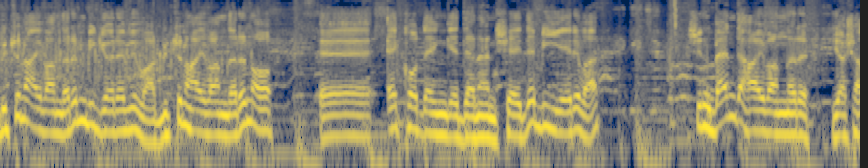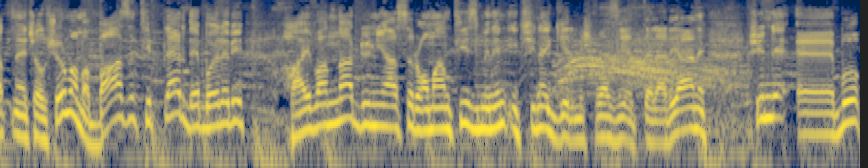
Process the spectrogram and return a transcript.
bütün hayvanların bir görevi var. Bütün hayvanların o e, eko denge denen şeyde bir yeri var. Şimdi ben de hayvanları yaşatmaya çalışıyorum ama bazı tipler de böyle bir hayvanlar dünyası romantizminin içine girmiş vaziyetteler. Yani şimdi e, bu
